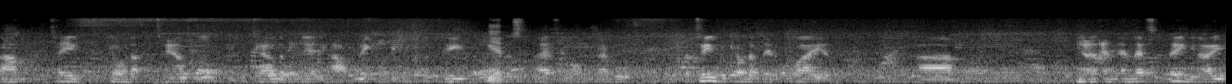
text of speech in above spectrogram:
um, teams going up to town, you could tell they were nearly half beaten because of the heat, and Yep. this and that, and long travel. The teams were coming up there to play, and um, you know, and, and that's the thing, you know.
